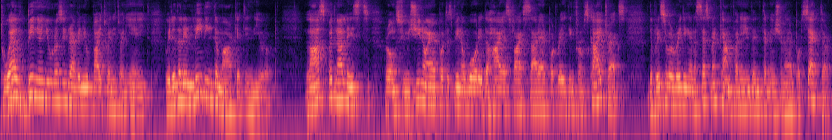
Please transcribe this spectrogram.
12 billion euros in revenue by 2028, with Italy leading the market in Europe. Last but not least, Rome's Fiumicino Airport has been awarded the highest five star airport rating from Skytrax, the principal rating and assessment company in the international airport sector.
